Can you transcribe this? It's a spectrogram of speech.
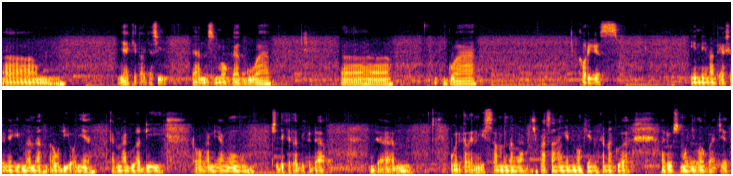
um, ya gitu aja sih. Dan semoga gua uh, gua curious ini nanti hasilnya gimana audionya. Karena gua di ruangan yang sedikit lebih kedap dan mungkin kalian bisa mendengar kipas angin mungkin. Karena gue aduh semuanya low budget.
